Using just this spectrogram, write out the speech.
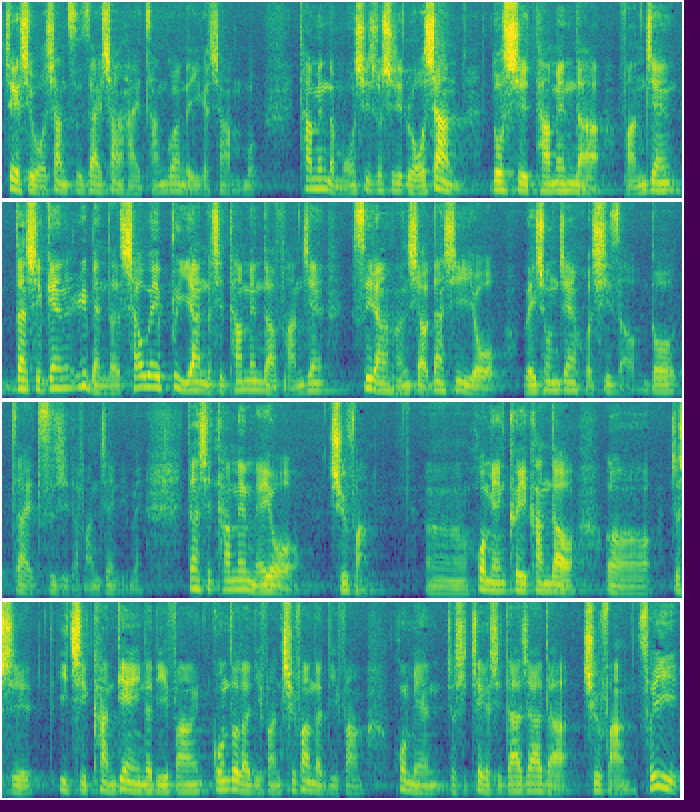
这个是我上次在上海参观的一个项目，他们的模式就是楼上都是他们的房间，但是跟日本的稍微不一样的是，他们的房间虽然很小，但是有卫生间和洗澡都在自己的房间里面，但是他们没有厨房。嗯，后面可以看到，呃，就是一起看电影的地方、工作的地方、吃饭的地方。后面就是这个是大家的厨房。所以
